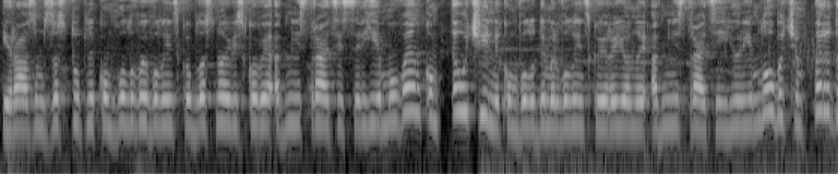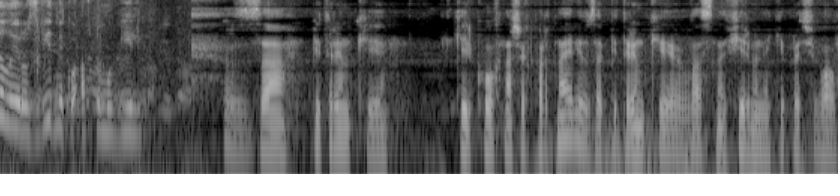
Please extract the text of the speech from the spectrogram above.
і разом з заступником голови Волинської обласної військової адміністрації Сергієм Мовенком та очільником Володимир Волинської районної адміністрації Юрієм Лобичем передали розвіднику автомобіль. За підтримки кількох наших партнерів, за підтримки власне фірми, на якій працював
